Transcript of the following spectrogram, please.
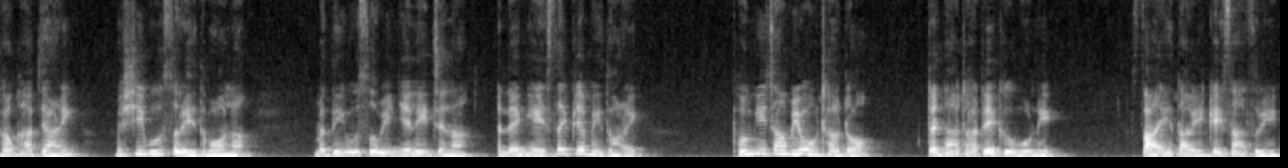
ခေါင်းခါပြတယ်မရှိဘူးဆိုတဲ့သဘောလားမသိဘူးဆိုရင်ညင်းနေကျင်လားအနှဲငယ်စိတ်ပြက်မိသွားတယ်ဘုံကြီးချောင်းမျိုးုံထောက်တော့တညတာတဲခုကိုနေစားရင်တောက်ရင်ကိစ္စဆိုရင်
